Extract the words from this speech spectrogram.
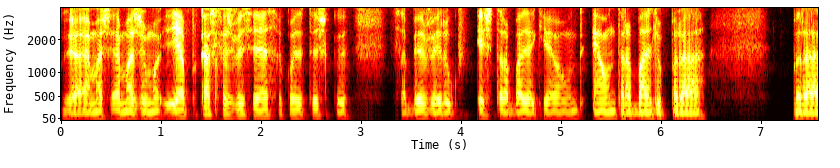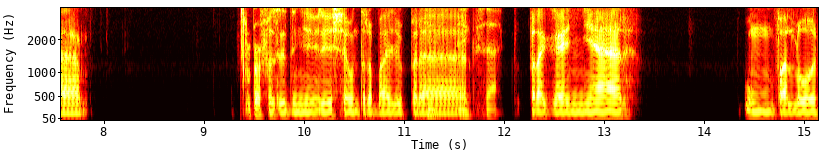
Yeah, é mais, é mais uma, yeah, porque acho que às vezes é essa coisa, tens que saber ver este trabalho aqui é um, é um trabalho para para para fazer dinheiro, este é um trabalho para para ganhar um valor,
